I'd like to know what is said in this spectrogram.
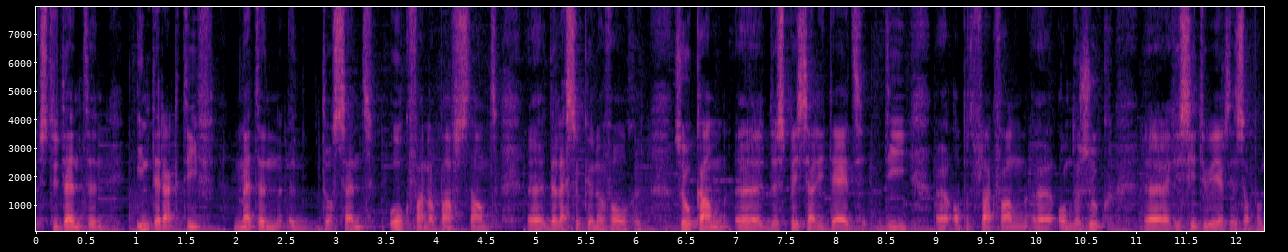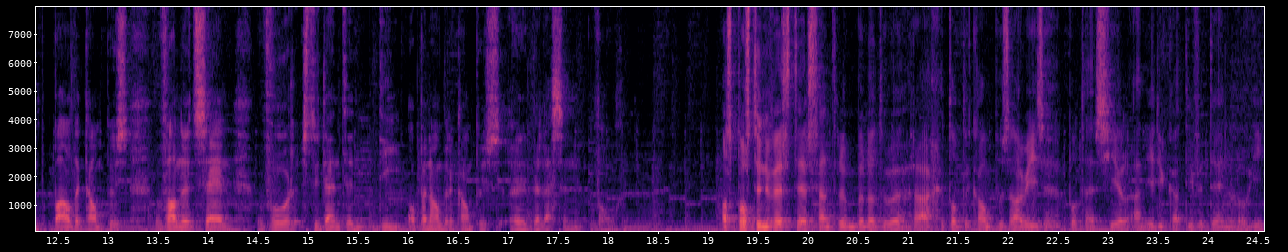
studenten interactief met een docent, ook van op afstand, de lessen kunnen volgen. Zo kan de specialiteit die op het vlak van onderzoek gesitueerd is op een bepaalde campus van nut zijn voor studenten die op een andere campus eh, de lessen volgen. Als postuniversitair centrum benutten we graag het op de campus aanwezige potentieel aan educatieve technologie.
